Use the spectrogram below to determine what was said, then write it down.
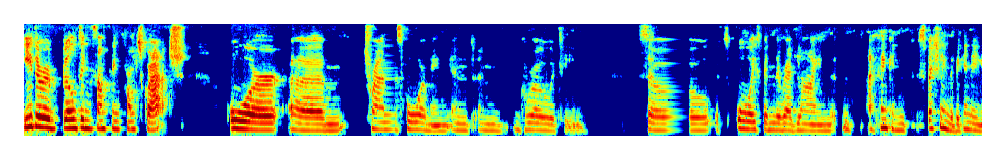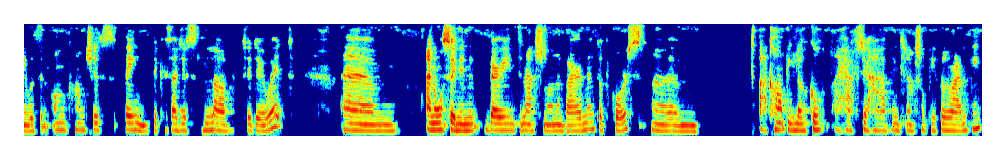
either building something from scratch or um, transforming and and grow a team. So it's always been the red line i think in, especially in the beginning it was an unconscious thing because i just love to do it. Um, and also in a very international environment of course. Um, i can't be local. I have to have international people around me.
